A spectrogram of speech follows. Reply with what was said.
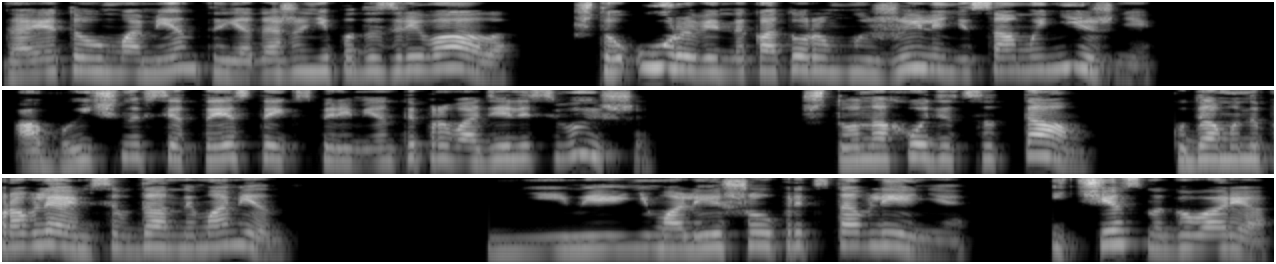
До этого момента я даже не подозревала, что уровень, на котором мы жили, не самый нижний. Обычно все тесты и эксперименты проводились выше. Что находится там, куда мы направляемся в данный момент? Не имею ни малейшего представления и, честно говоря,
